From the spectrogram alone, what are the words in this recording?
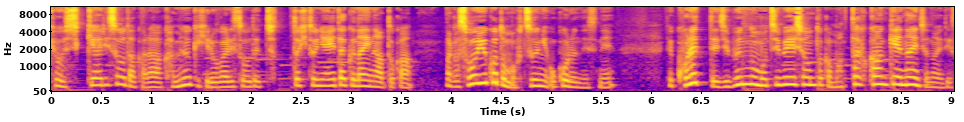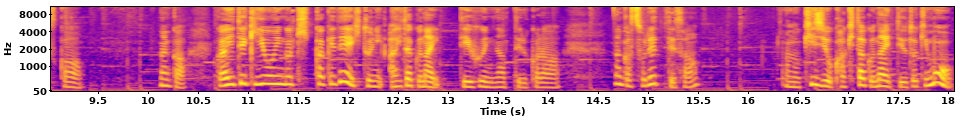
今日湿気ありそうだから髪の毛広がりそうでちょっと人に会いたくないなとかなんかそういうことも普通に起こるんですねでこれって自分のモチベーションとか全く関係ないじゃないですか。なんか外的要因がきっかけで人に会いたくないっていう風になってるからなんかそれってさあの記事を書きたくないっていう時も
